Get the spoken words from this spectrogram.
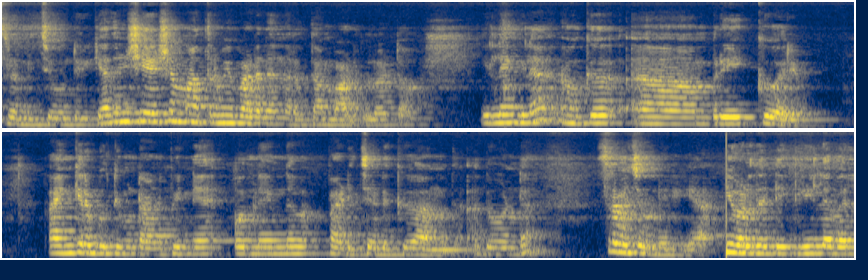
ശ്രമിച്ചുകൊണ്ടിരിക്കുക. അതിന് ശേഷം മാത്രമേ പഠനം നിർത്താൻ പാടുള്ളൂ കേട്ടോ. ഇല്ലെങ്കിൽ നമുക്ക് ബ്രേക്ക് വരും. ഭയങ്കര ബുദ്ധിമുട്ടാണ്. പിന്നെ ഒന്നേന്ന് പഠിച്ചെടുക്കുക എന്നത്. അതുകൊണ്ട് ശ്രമിച്ചുകൊണ്ടിരിക്കുക. ഇനിയുള്ളത് ഡിഗ്രി ലെവൽ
